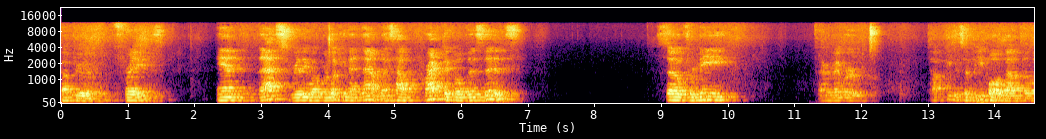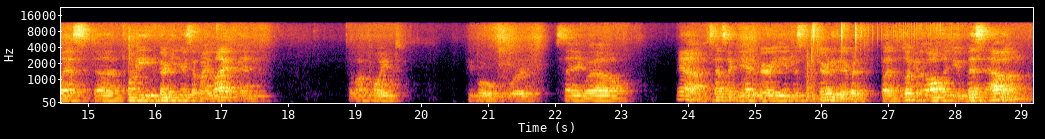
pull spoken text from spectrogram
popular phrase. And that's really what we're looking at now. That's how practical this is. So for me, I remember talking to some people about the last uh, 20, 30 years of my life, and at one point, people were saying, well, yeah, it sounds like you had a very interesting journey there, but, but look at all that you missed out on.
